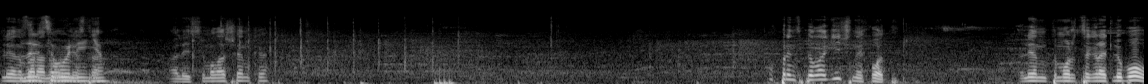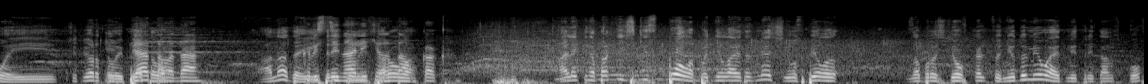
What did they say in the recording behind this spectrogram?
Лена за Баранова лицевую вместо линию. Олеси Малашенко. В принципе, логичный ход. Лена-то может сыграть любого, и четвертого, и, И пятого, пятого. да. А надо и Кристина третьего, и Аликина второго. там как Алекина практически с пола подняла этот мяч и успела забросить его в кольцо. Не удумевает Дмитрий Донсков.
